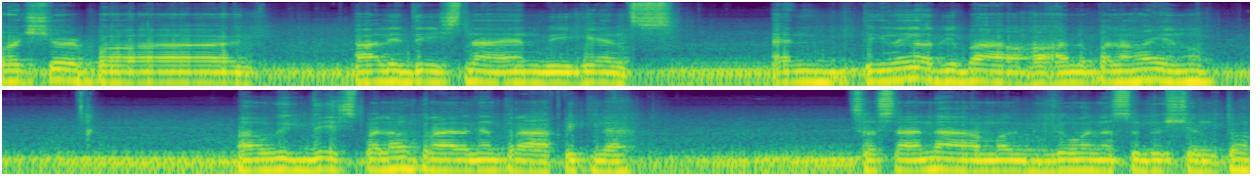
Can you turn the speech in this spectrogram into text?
for sure pag holidays na and weekends. And tingnan nyo, di ba, ah, ano pa lang ngayon, no? Ah, weekdays pa lang, talagang traffic na. So, sana maggawa ng solusyon to.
